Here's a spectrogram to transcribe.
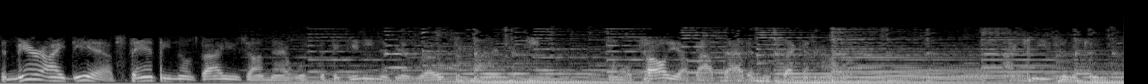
The mere idea of stamping those values on that was the beginning of your road to bondage. Tell you about that in the second hour. My keys to the kingdom.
